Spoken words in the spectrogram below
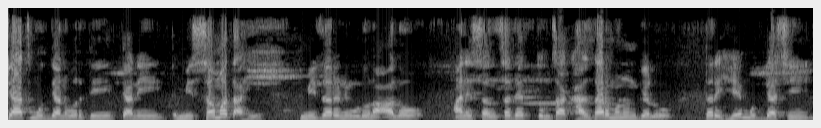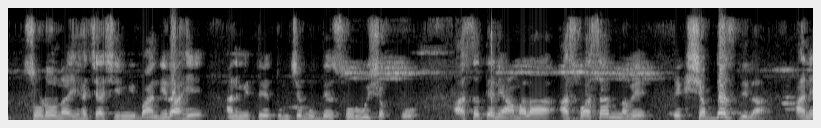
त्याच मुद्द्यांवरती त्यांनी मी सहमत आहे. मी जर निवडून आलो आणि संसदेत तुमचा खासदार म्हणून गेलो तर हे मुद्द्याशी सोडवणं ह्याच्याशी मी बांधील आहे आणि मी ते तुमचे मुद्दे सोडवू शकतो. असं त्याने आम्हाला आश्वासन नव्हे एक शब्दच दिला. आणि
